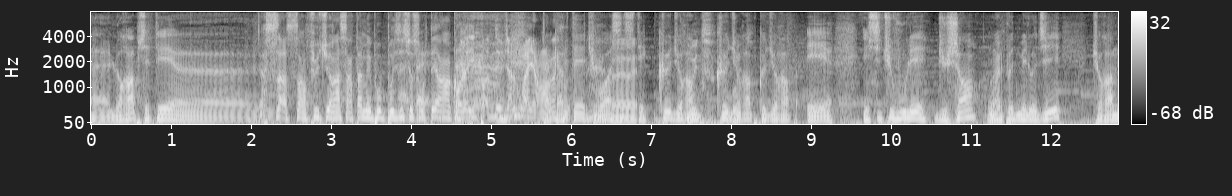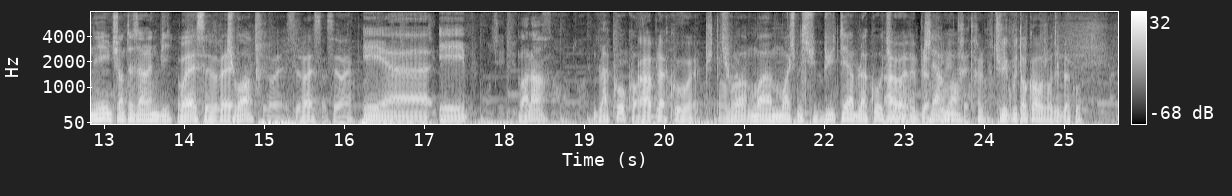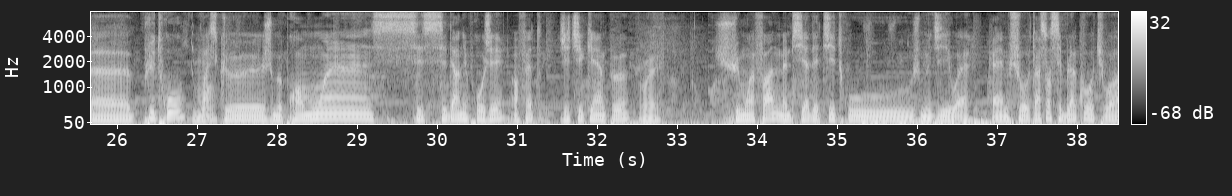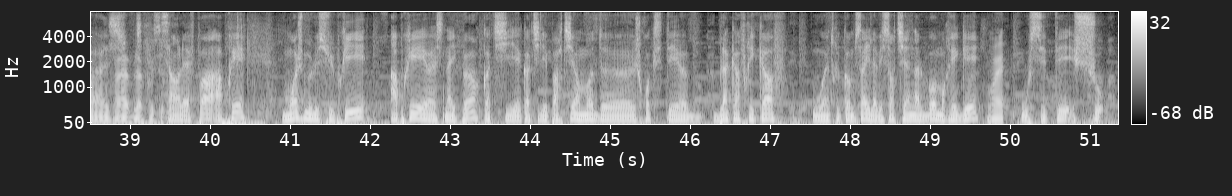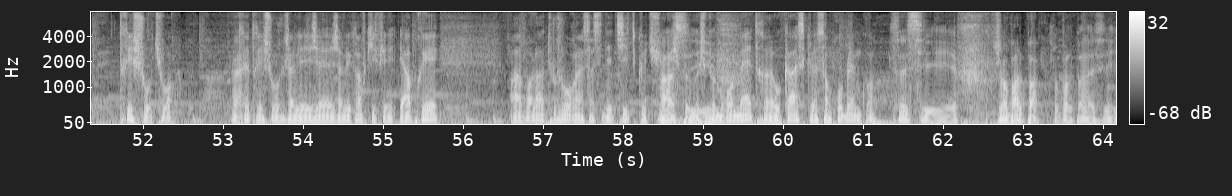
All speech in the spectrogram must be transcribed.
euh, le rap c'était. euh, Ah, Ça, c'est un futur incertain mais proposé sur son terrain quand le hip-hop devient le moyen. T'as capté, tu vois, ouais. c'était que du rap, Brut, que du brut. rap, que du rap. Et, et si tu voulais du chant ou un peu de mélodie, tu ramenais une chanteuse R&B. Ouais, c'est vrai. Tu vois C'est vrai, c'est vrai, ça, c'est vrai. Et, euh, et voilà, Blacko quoi. Ah, Blacko, ouais, putain. tu Blacko. vois, moi, moi je me suis buté à Blacko, tu ah vois, ouais, mais Blacko, il est très très lourd. Tu l'écoutes encore aujourd'hui, Blacko Euh, plus trop, Moins parce que je me prends moins ces, ces derniers projets, en fait. J'ai checké un peu, Ouais. je suis moins fan, même s'il y a des titres où je me dis, ouais, quand même chaud. De toute façon, c'est Blacko, tu vois. Ouais, Blacko, c'est Ça enlève pas. Après, moi, je me le suis pris après euh, Sniper, quand il, quand il est parti en mode, euh, je crois que c'était Black Africa ou un truc comme ça. Il avait sorti un album reggae Ouais. où c'était chaud, très chaud, tu vois. Ouais. Très très chaud. J'avais j'avais grave kiffé. Et après, ah, voilà, toujours, hein, ça c'est des titres que tu, Ah, je, peux, me- je c'est- peux me remettre euh, au casque sans problème, quoi. Ça, c'est. J'en parle pas, j'en parle pas là, c'est.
